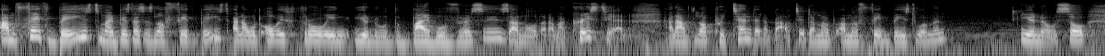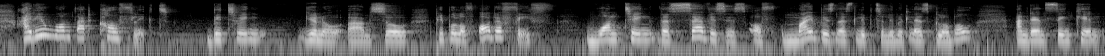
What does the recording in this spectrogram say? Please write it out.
I'm faith-based. My business is not faith-based, and I would always throw in, you know, the Bible verses and all that. I'm a Christian, and I've not pretended about it. I'm a, I'm a faith-based woman you know. So i didn't want that conflict between you know um, so people of other faith wanting the services of my business Leap to Limitless global and then thinking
